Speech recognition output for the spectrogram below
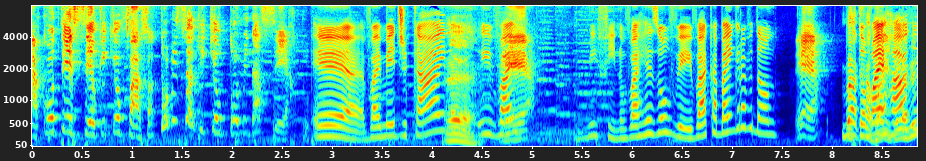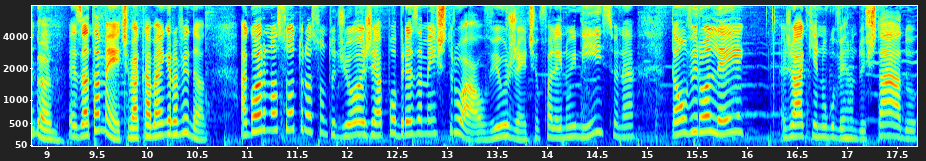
aconteceu, o que, que eu faço? Ah, Toma isso aqui que eu tomo e dá certo. É, vai medicar e, não- É. e vai, É, enfim, não vai resolver. E vai acabar engravidando. é. Vai tomar acabar errado. engravidando. Exatamente, vai acabar engravidando. Agora, o nosso outro assunto de hoje é a pobreza menstrual, viu, gente? Eu falei no início, né? Então, virou lei já aqui no governo do estado,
